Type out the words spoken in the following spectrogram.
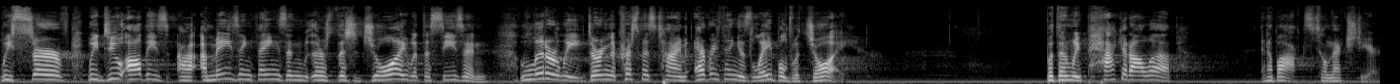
we serve, we do all these uh, amazing things, and there's this joy with the season. Literally, during the Christmas time, everything is labeled with joy. But then we pack it all up in a box till next year.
